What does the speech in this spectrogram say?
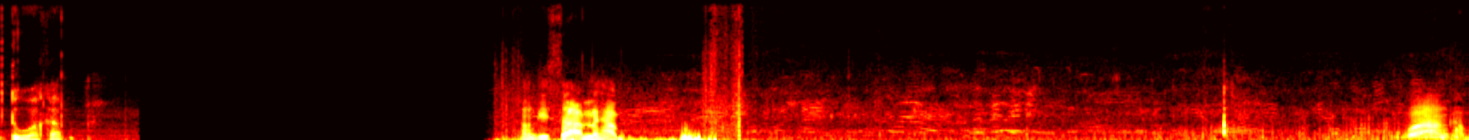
ำตัวครับ ครั้งที่สามนะครับ วางครับ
